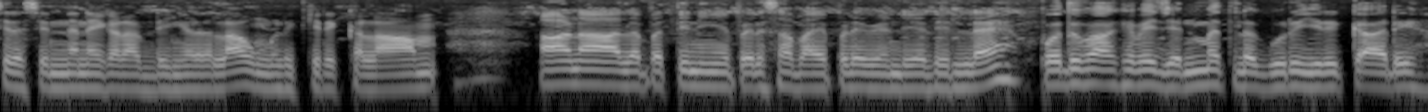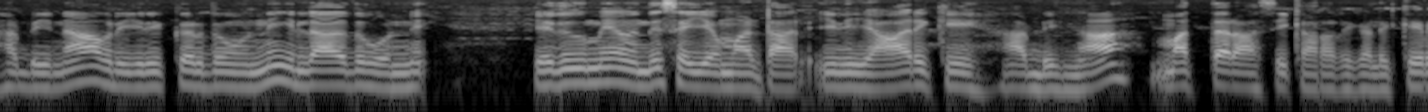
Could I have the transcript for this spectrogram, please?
சில சிந்தனைகள் அப்படிங்கிறதெல்லாம் உங்களுக்கு இருக்கலாம். ஆனால் அதை பற்றி நீங்கள் பெருசாக பயப்பட வேண்டியதில்லை. பொதுவாகவே ஜென்மத்தில் குரு இருக்கார் அப்படின்னா அவர் இருக்கிறது ஒன்று இல்லாதது ஒன்று எதுவுமே வந்து செய்ய மாட்டார். இது யாருக்கு அப்படின்னா மற்ற ராசிக்காரர்களுக்கு.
